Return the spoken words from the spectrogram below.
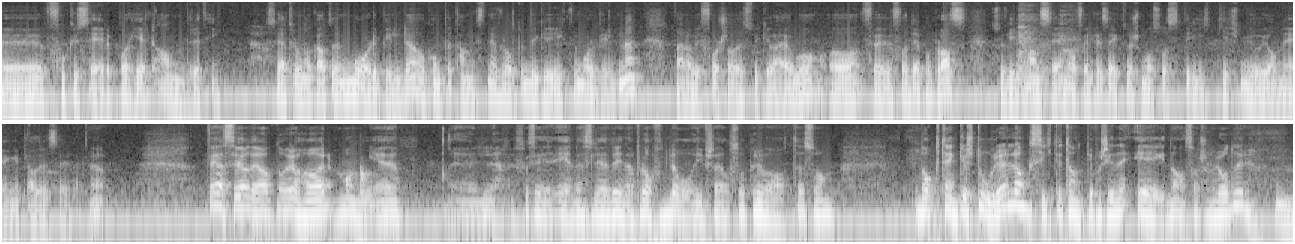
uh, fokusere på helt andre ting. Så jeg tror nok at målbildet og kompetansen i forhold til å bygge riktige målbildene, der har vi fortsatt et stykke vei å gå. Og før vi får det på plass, så vil man se en offentlig sektor som også spriker, som jo Jonny egentlig adresserer. Ja. For jeg ser jo det at når vi har mange eh, si, enhetsledere innenfor det offentlige og i og for seg også private som nok tenker store, langsiktige tanker for sine egne ansvarsområder. Mm.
